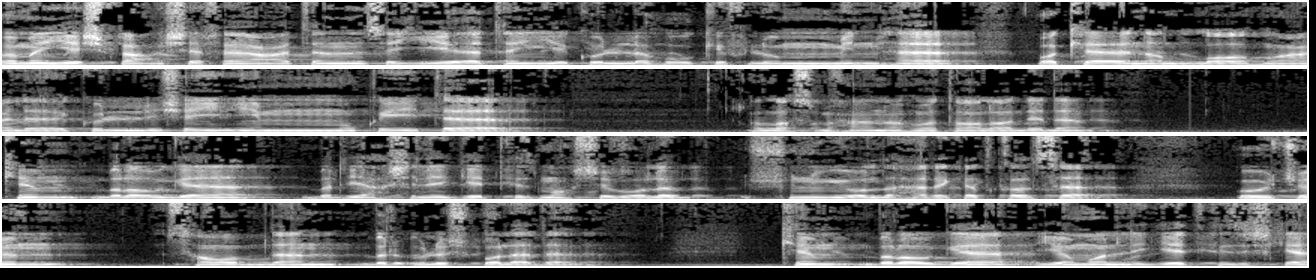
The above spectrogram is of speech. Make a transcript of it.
ومن يشفع شفاعة سيئة يكن له كفل منها وكان الله على كل شيء مقيتا alloh subhanava taolo dedi kim birovga bir yaxshilik yetkazmoqchi bo'lib shuning yo'lida harakat qilsa u uchun savobdan bir ulush bo'ladi. Kim birovga yomonlik yetkazishga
